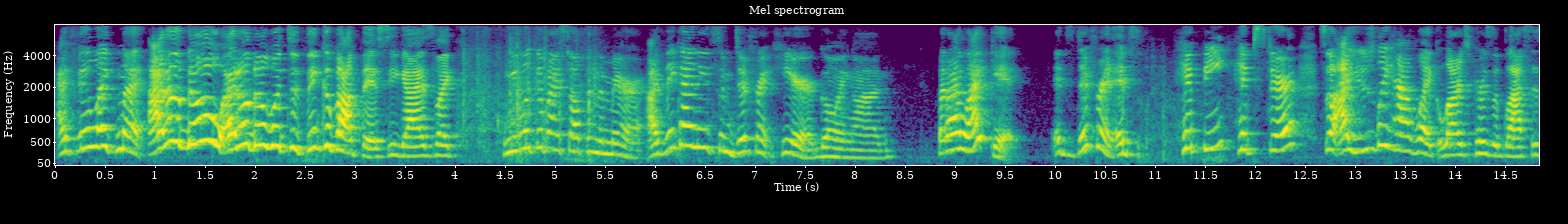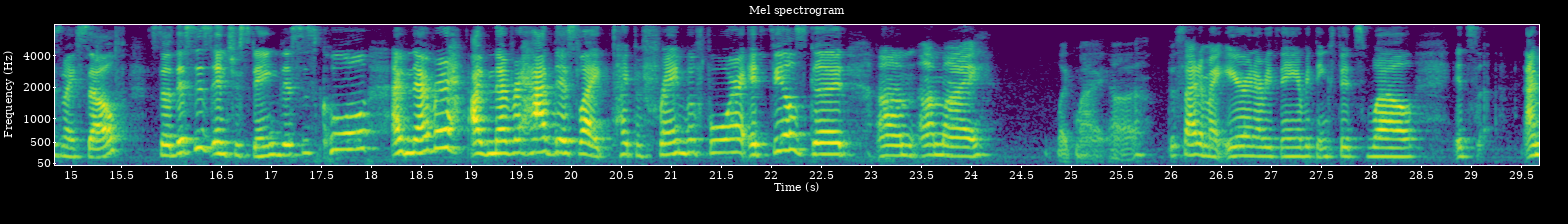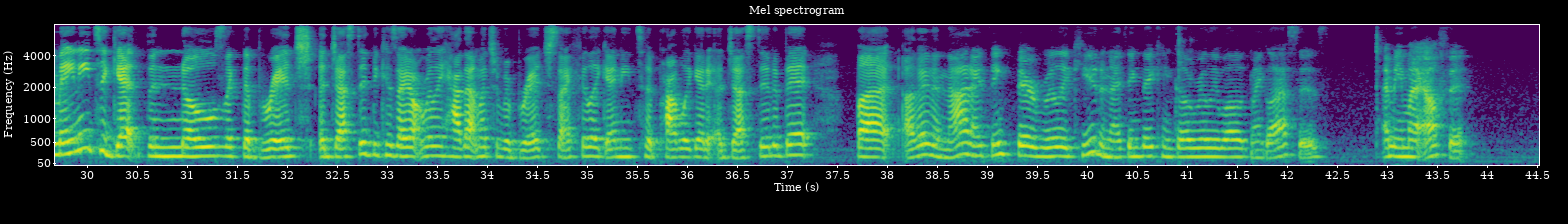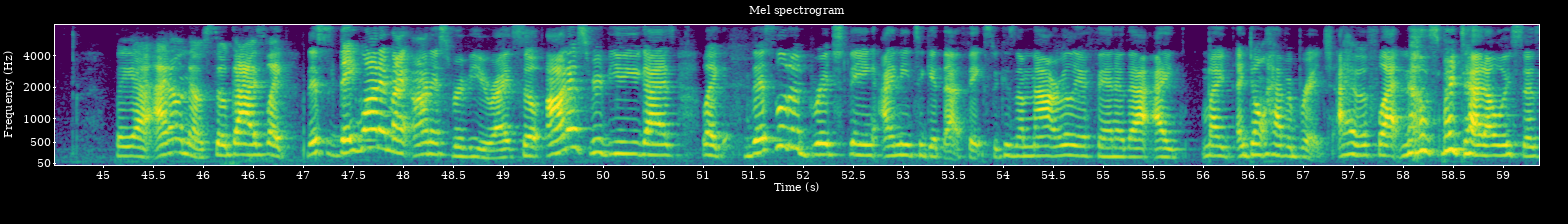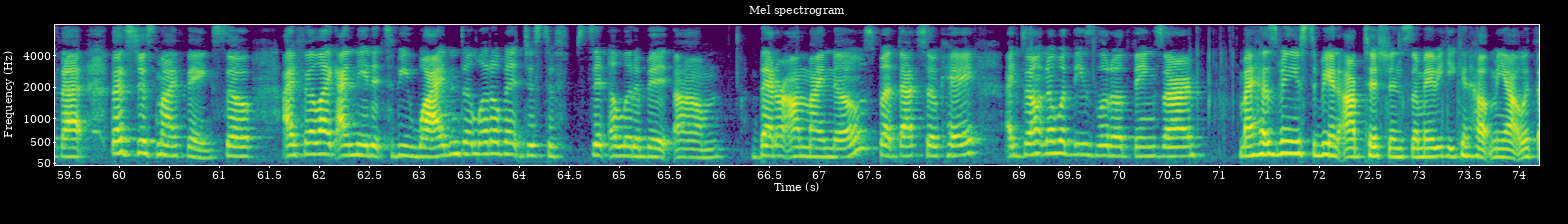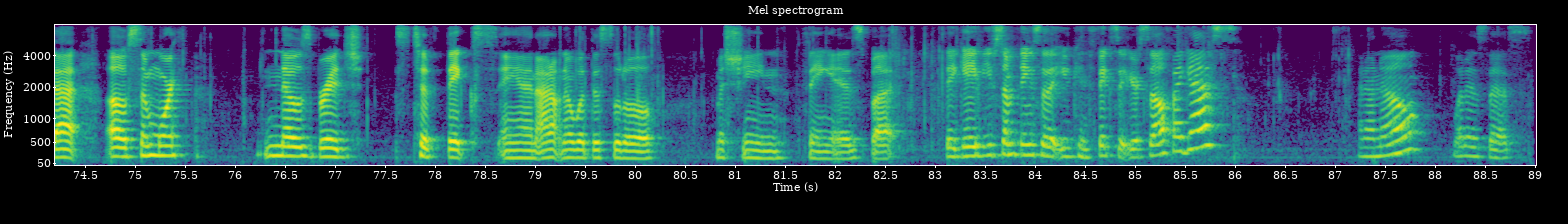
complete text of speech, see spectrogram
I feel like my, I don't know. I don't know what to think about this, you guys. Like, let me look at myself in the mirror. I think I need some different here going on, but I like it. It's different. It's hippie, hipster. So I usually have like large pairs of glasses myself. So this is interesting. This is cool. I've never I've never had this like type of frame before. It feels good um, on my like my uh, the side of my ear and everything. Everything fits well. It's I may need to get the nose, like the bridge adjusted because I don't really have that much of a bridge. So I feel like I need to probably get it adjusted a bit. But other than that, I think they're really cute and I think they can go really well with my glasses. I mean, my outfit. But yeah, I don't know. So guys, like this, they wanted my honest review, right? So honest review, you guys, like this little bridge thing, I need to get that fixed because I'm not really a fan of that. I my I don't have a bridge. I have a flat nose. My dad always says that. That's just my thing. So I feel like I need it to be widened a little bit just to sit a little bit um, better on my nose, but that's okay. I don't know what these little things are. My husband used to be an optician, so maybe he can help me out with that. Oh, some more nose bridge to fix, and I don't know what this little machine thing is, but they gave you something so that you can fix it yourself, I guess. I don't know. What is this?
